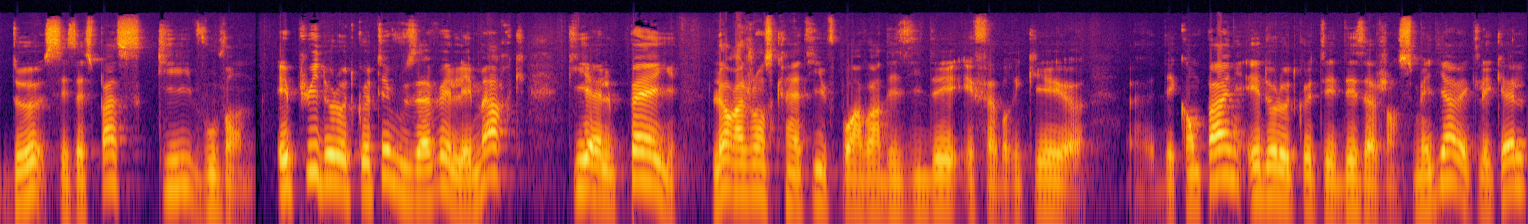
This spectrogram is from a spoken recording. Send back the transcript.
de ces espaces qui vous vendent. Et puis de l'autre côté, vous avez les marques qui, elles, payent leur agence créative pour avoir des idées et fabriquer euh, euh, des campagnes, et de l'autre côté, des agences médias avec lesquelles,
